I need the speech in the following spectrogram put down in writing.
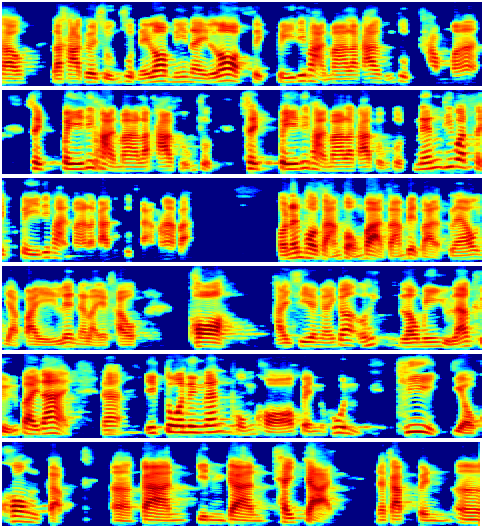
เขาราคาเคยสูงสุดในรอบนี้ในรอบสิบปีที่ผ่านมาราคาสูงสุดทำมาสิบปีที่ผ่านมาราคาสูงสุด สิบปีที่ผ่านมาราคาสูงสุด เน้นที่ว่าสิบปีที่ผ่านมาราคาสูงสุดสามห้าบาท เพราะนั้นพอสามสองบาทสามเอ็ดบาทแล้วอย่าไปเล่นอะไรกับเขาพอใครเชียร์ไงก็เอ้ยเรามีอยู่แล้วถือไปได้นะอีกตัวหนึ่งนั้นผมขอเป็นหุ้นที่เกี่ยวข้องกับการกินการใช้จ่ายนะครับเป็นเออ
